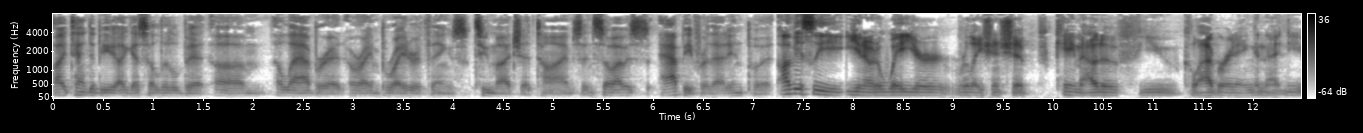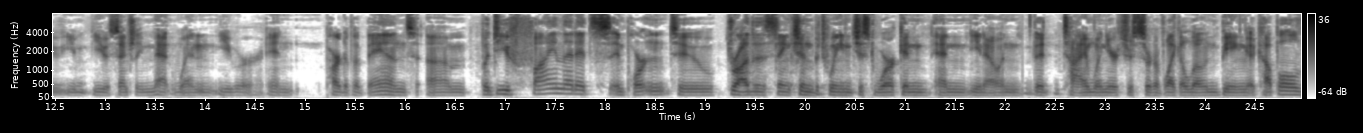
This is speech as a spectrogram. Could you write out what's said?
I tend to be, I guess, a little bit um, elaborate or I embroider things too much at times, and so I was happy for that input. Obviously, you know, a way, your relationship came out of you collaborating, and that you you, you essentially met when you were in part of a band. Um, but do you find that it's important to draw the distinction between just work and, and, you know, and the time when you're just sort of like alone being a couple?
